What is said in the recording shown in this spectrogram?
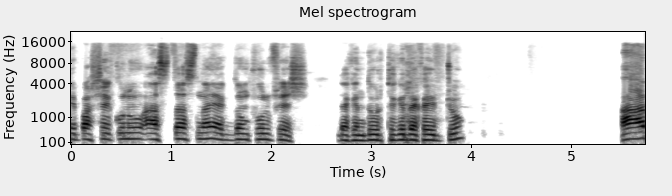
এই পাশে কোনো আস্তাস নাই, একদম ফুল ফ্রেশ দেখেন, দূর থেকে দেখা একটু। আর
